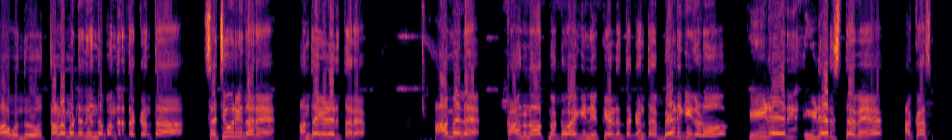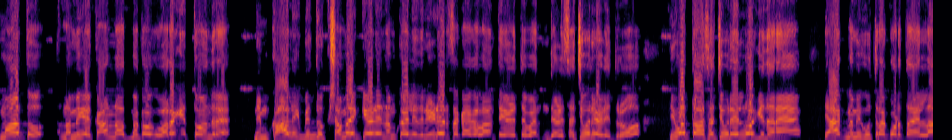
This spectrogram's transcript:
ಆ ಒಂದು ತಳಮಟ್ಟದಿಂದ ಬಂದಿರತಕ್ಕಂಥ ಸಚಿವರಿದ್ದಾರೆ ಅಂತ ಹೇಳಿರ್ತಾರೆ. ಆಮೇಲೆ ಕಾನೂನಾತ್ಮಕವಾಗಿ ನೀವು ಕೇಳಿರ್ತಕ್ಕಂಥ ಬೇಡಿಕೆಗಳು ಈಡೇರಿ ಈಡೇರಿಸ್ತೇವೆ. ಅಕಸ್ಮಾತ್ ನಮಗೆ ಕಾನೂನಾತ್ಮಕವಾಗಿ ಹೊರಗಿತ್ತು ಅಂದ್ರೆ ನಿಮ್ ಕಾಲಿಗೆ ಬಿದ್ದು ಕ್ಷಮೆ ಕೇಳಿ ನಮ್ಮ ಕೈಲಿ ಇದನ್ನ ಈಡೇರ್ಸಕ್ಕಾಗಲ್ಲ ಅಂತ ಹೇಳ್ತೇವೆ ಅಂತ ಹೇಳಿ ಸಚಿವರು ಹೇಳಿದ್ರು. ಇವತ್ತು ಆ ಸಚಿವರು ಎಲ್ಲಿ ಹೋಗಿದ್ದಾರೆ? ಯಾಕೆ ನಮಗೆ ಉತ್ತರ ಕೊಡ್ತಾ ಇಲ್ಲ?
